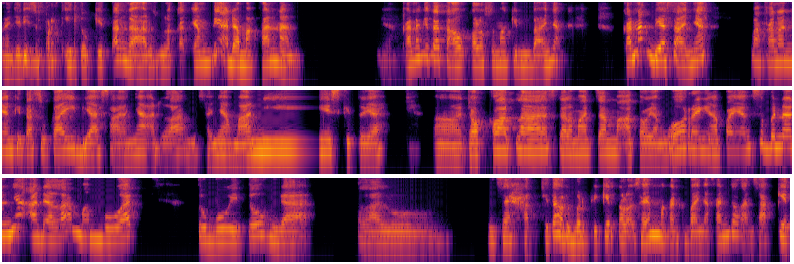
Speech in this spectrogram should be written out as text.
Nah jadi seperti itu kita nggak harus melekat, yang penting ada makanan. Ya, karena kita tahu kalau semakin banyak, karena biasanya makanan yang kita sukai biasanya adalah misalnya yang manis gitu ya. Eh, coklat lah segala macam atau yang goreng apa yang sebenarnya adalah membuat tubuh itu enggak terlalu sehat. Kita harus berpikir kalau saya makan kebanyakan itu akan sakit.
